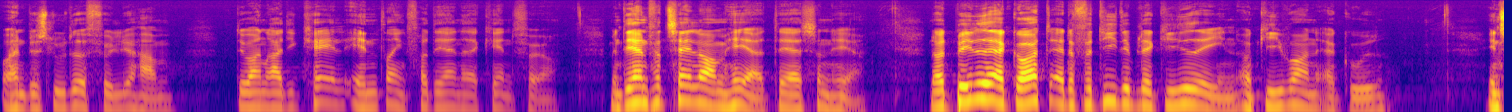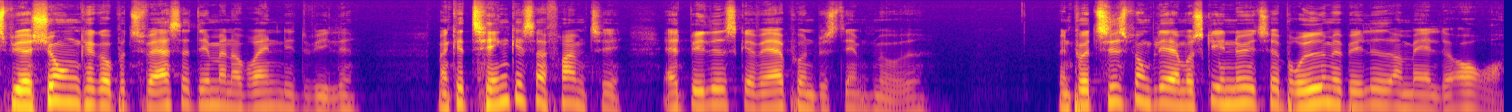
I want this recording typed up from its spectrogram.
og han besluttede at følge ham. Det var en radikal ændring fra det, han havde kendt før. Men det, han fortæller om her, det er sådan her. Når et billede er godt, er det fordi, det bliver givet en, og giveren er Gud. Inspirationen kan gå på tværs af det, man oprindeligt ville. Man kan tænke sig frem til, at billedet skal være på en bestemt måde. Men på et tidspunkt bliver jeg måske nødt til at bryde med billedet og male det over.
